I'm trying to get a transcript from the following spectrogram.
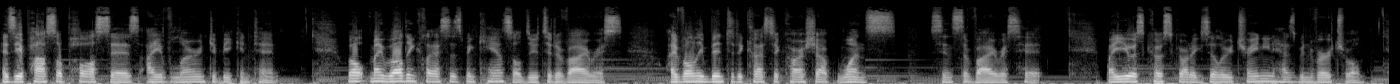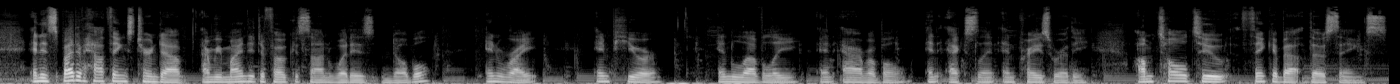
As the Apostle Paul says, I have learned to be content. Well, my welding class has been canceled due to the virus. I've only been to the classic car shop once since the virus hit. My U.S. Coast Guard auxiliary training has been virtual. And in spite of how things turned out, I'm reminded to focus on what is noble and right and pure and lovely and admirable and excellent and praiseworthy. I'm told to think about those things.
